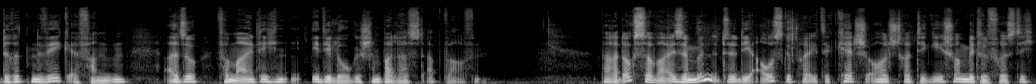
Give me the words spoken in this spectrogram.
dritten Weg erfanden, also vermeintlichen ideologischen Ballast abwarfen. Paradoxerweise mündete die ausgeprägte Catch-all-Strategie schon mittelfristig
